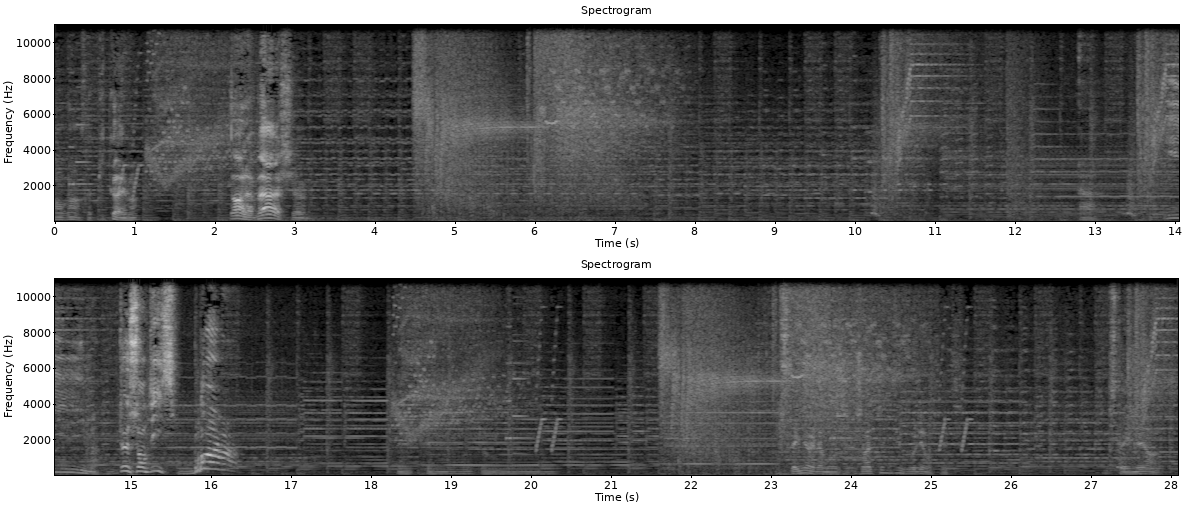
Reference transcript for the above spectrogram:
120, ça pique quand même, hein. Oh la vache Ah. Bim 210 Bouah Steiner est là, moi. J'aurais peut-être dû voler en fait. Steiner.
